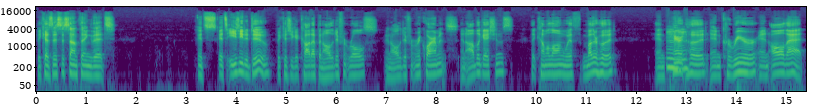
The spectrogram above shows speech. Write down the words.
because this is something that it's it's easy to do because you get caught up in all the different roles and all the different requirements and obligations that come along with motherhood and Mhm. parenthood and career and all that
